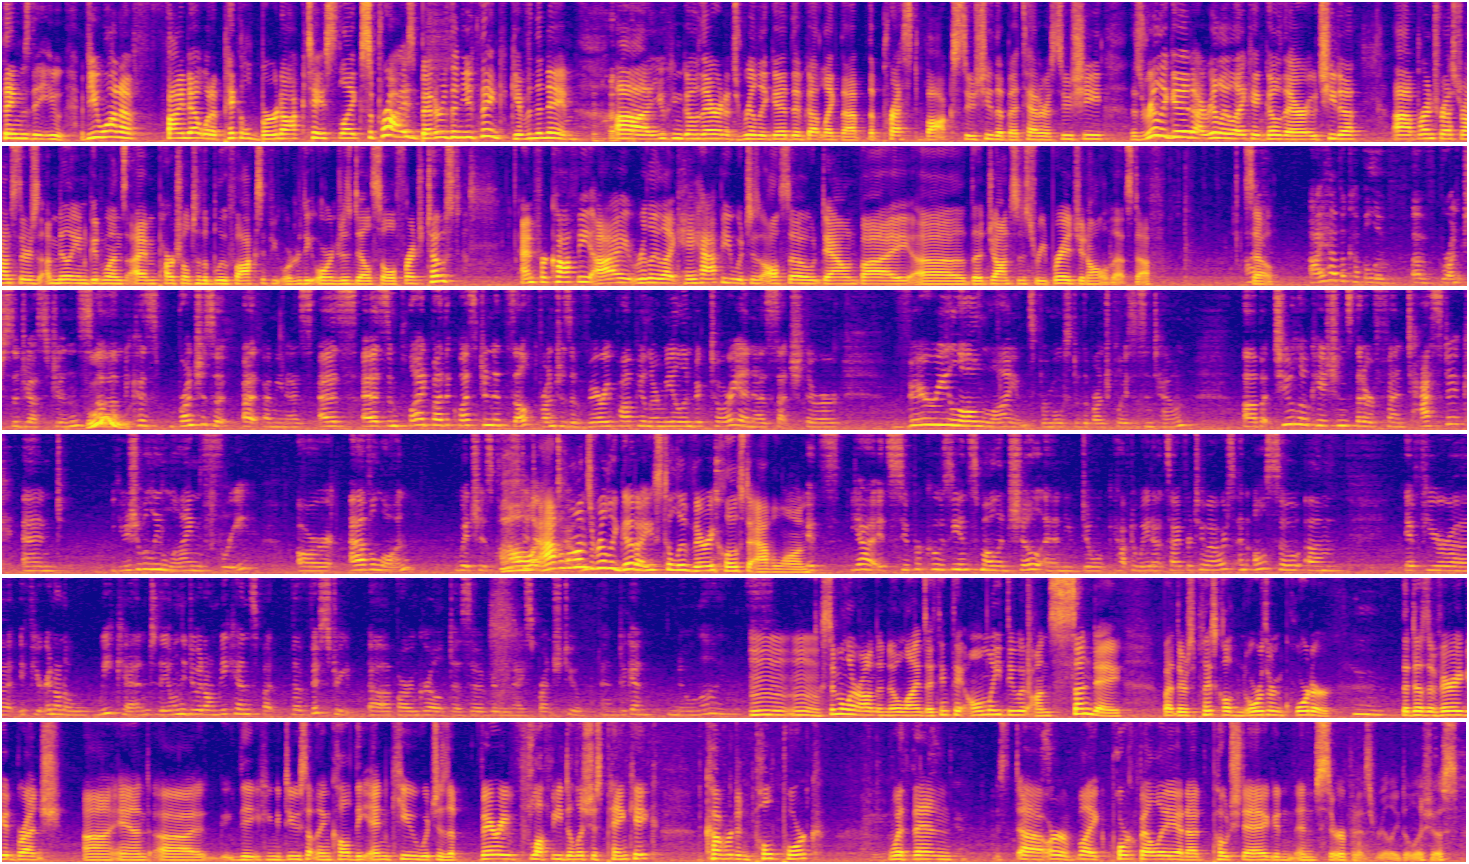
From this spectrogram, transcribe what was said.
things that you, if you want to find out what a pickled burdock tastes like. Surprise, better than you'd think, given the name. Uh, you can go there and it's really good. They've got like the, the pressed box sushi, the Batera sushi. is really good. I really like it. Go there, Uchida. Uh, brunch restaurants, there's a million good ones. I'm partial to the Blue Fox if you order the Oranges del Sol French toast. And for coffee, I really like Hey Happy, which is also down by uh, the Johnson Street Bridge and all of that stuff. So. I have a couple of, of brunch suggestions uh, because brunch is a, I mean, as, as, as implied by the question itself, brunch is a very popular meal in Victoria, and as such, there are very long lines for most of the brunch places in town. Uh, but two locations that are fantastic and usually line free are Avalon, which is close oh, to downtown. Avalon's really good. I used to live very close to Avalon. It's yeah, it's super cozy and small and chill, and you don't have to wait outside for two hours. And also, um, if you're uh, if you're in on a weekend, they only do it on weekends, but the Fifth Street uh, Bar and Grill does a really nice brunch too. And again, no lines. Mm-mm. Similar on the no lines. I think they only do it on Sunday, but there's a place called Northern Quarter mm. that does a very good brunch. Uh, and uh, the, you can do something called the NQ, which is a very fluffy, delicious pancake covered in pulled pork with then uh, or like pork belly and a poached egg and, and syrup, and it's really delicious.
